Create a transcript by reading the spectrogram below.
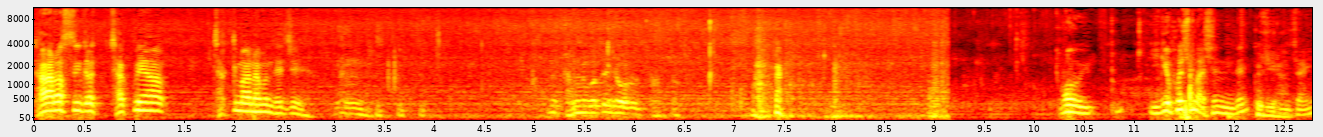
다 알았으니까 자꾸 그냥 잡기만 하면 되지. 잡는 것도 이제 오늘 봤어. 어, 이- 이게 훨씬 맛있는데? 그지. 굉장히.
